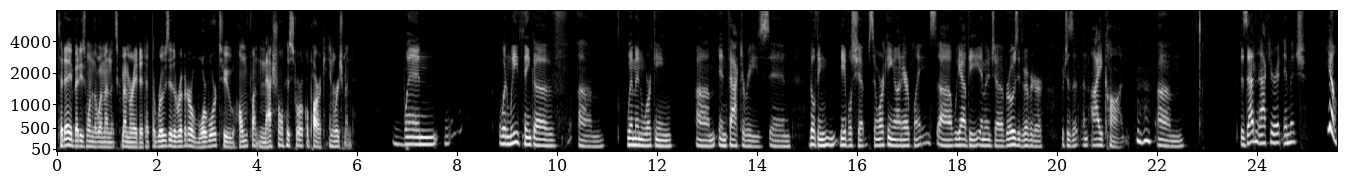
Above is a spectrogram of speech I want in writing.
Today, Betty's one of the women that's commemorated at the Rosie the Riveter World War II Homefront National Historical Park in Richmond. when when we think of um, women working um, in factories and building naval ships and working on airplanes, uh, we have the image of Rosie the Riveter, which is a, an icon. Um, is that an accurate image? Yeah.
